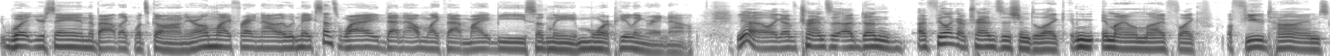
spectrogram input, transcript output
what you're saying about like what's going on in your own life right now, that would make sense why that an album like that might be suddenly more appealing right now. Yeah, like I've trans I've done I feel like I've transitioned to like in, in my own life like a few times.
